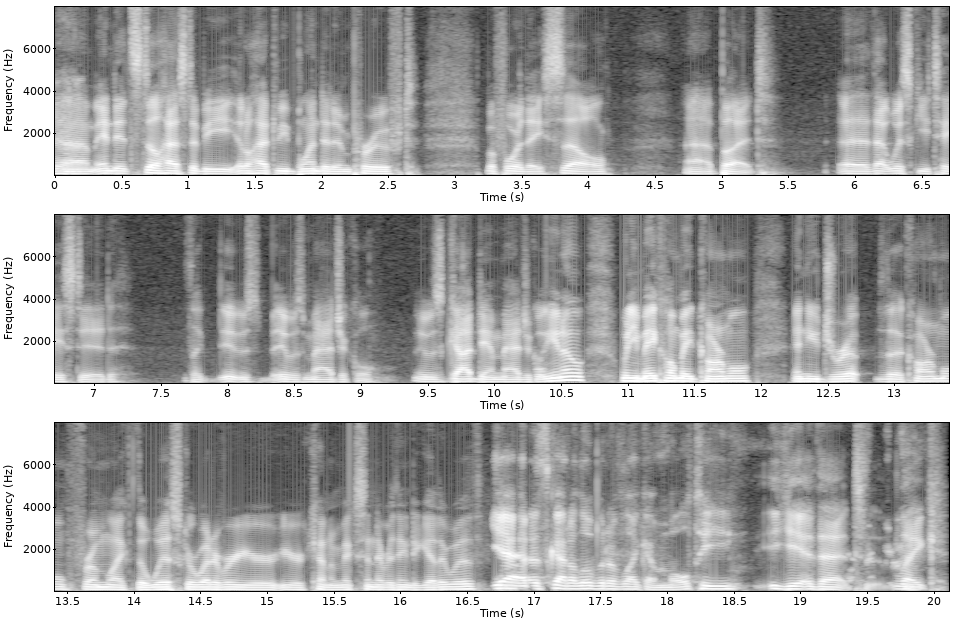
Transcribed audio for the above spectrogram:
Yeah. um, and it still has to be. It'll have to be blended and proofed before they sell. Uh, but uh, that whiskey tasted like it was. It was magical. It was goddamn magical. You know when you make homemade caramel and you drip the caramel from like the whisk or whatever you're you're kind of mixing everything together with. Yeah, and it's got a little bit of like a multi. Yeah, that like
